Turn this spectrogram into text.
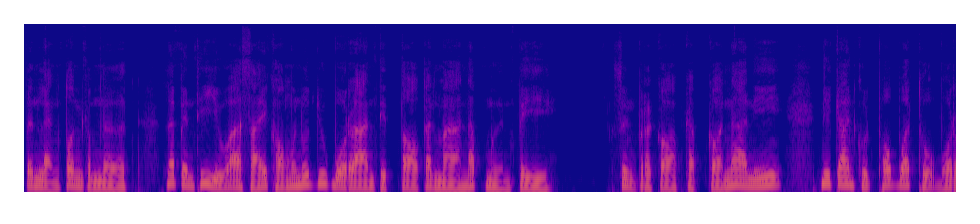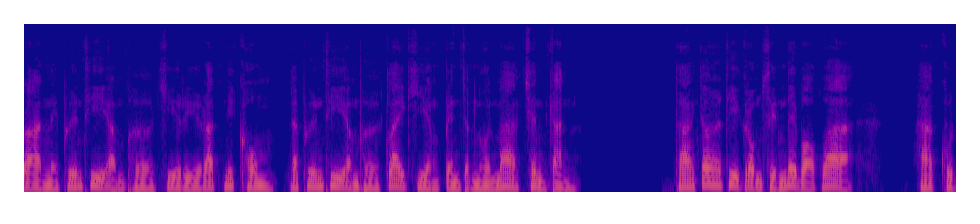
เป็นแหล่งต้นกำเนิด และเป็นที่อยู่อาศัยของมนุษย์ยุคโบราณติดต่อกันมานับหมื่นปี ซึ่งประกอบกับก่อนหน้านี้ มีการขุดพบวัตถุโบราณในพื้นที่อำเภอคีรีรัตนิคม และพื้นที่อำเภอใกล้เคียงเป็นจำนวนมากเช่นกัน ทางเจ้าหน้าที่กรมศิลป์ได้บอกว่า หากขุด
